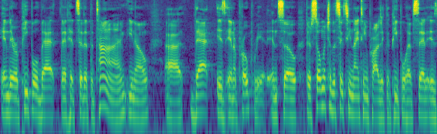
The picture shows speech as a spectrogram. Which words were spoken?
and there are people that that had said at the time, you know, uh, that is inappropriate. And so there's so much of the 1619 project that people have said is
